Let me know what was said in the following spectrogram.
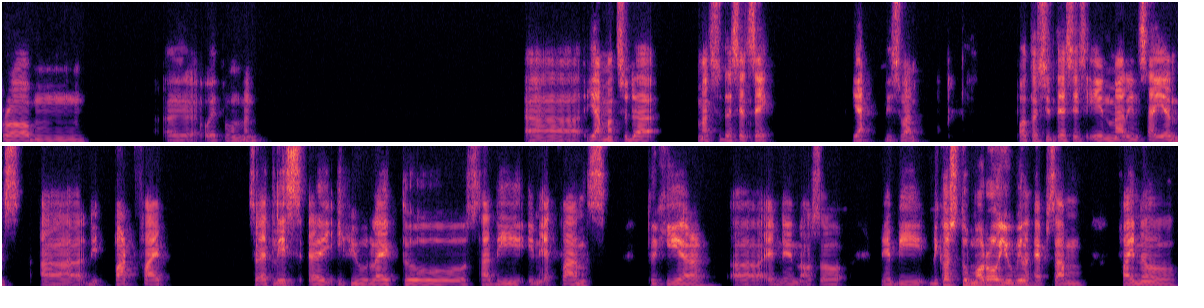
from uh, wait a moment. Uh yeah Matsuda Matsuda sensei yeah this one. Photosynthesis in marine science uh the part 5 so at least uh, if you would like to study in advance to hear uh, and then also maybe because tomorrow you will have some final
